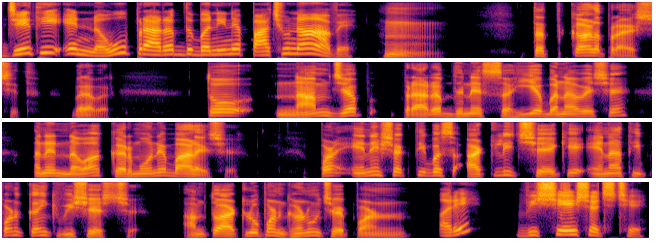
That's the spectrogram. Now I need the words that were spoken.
જેથી એ નવું પ્રારબ્ધ બનીને પાછું ના આવે. તત્કાળ પ્રાયશ્ચિત, બરાબર. તો નામ જપ પ્રારબ્ધને સહ્ય બનાવે છે અને નવા કર્મોને બાળે છે. પણ એને શક્તિ બસ આટલી જ છે કે એનાથી પણ કંઈક વિશેષ છે. આમ તો આટલું પણ ઘણું છે પણ અરે વિશેષ જ છે.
